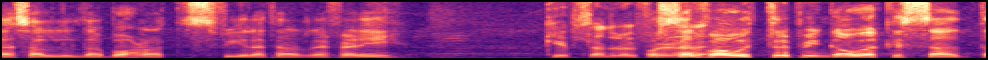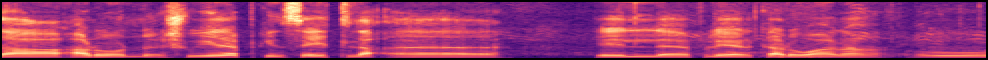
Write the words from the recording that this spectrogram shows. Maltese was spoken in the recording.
Jasal għal darb'oħra t-tisfira tar-referee. Kif Sandro Alfaro. Osservaw it-tripping hawnhekk issa ta' Aaron Xuereb, kien se jitlaq il-player Caruana u.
